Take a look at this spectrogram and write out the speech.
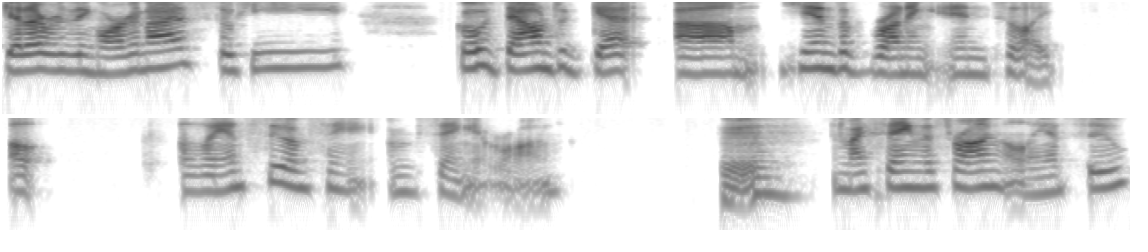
get everything organized. So he goes down to get um he ends up running into like a a Lansu. I'm saying I'm saying it wrong. Hmm. Am I saying this wrong? Alansu.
